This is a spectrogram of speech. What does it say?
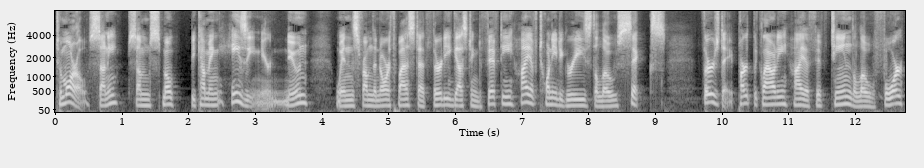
Tomorrow, sunny, some smoke becoming hazy near noon. Winds from the northwest at 30, gusting to 50, high of 20 degrees, the low 6. Thursday, partly cloudy, high of 15, the low 4.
